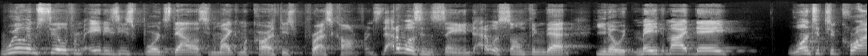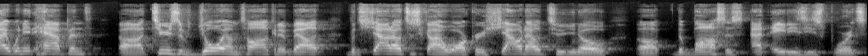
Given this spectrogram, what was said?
William Steele from A to Z Sports Dallas in Mike McCarthy's press conference? That was insane. That was something that, you know, it made my day. Wanted to cry when it happened. Uh, tears of joy, I'm talking about. But shout out to Skywalker. Shout out to, you know, uh, the bosses at A to Z Sports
